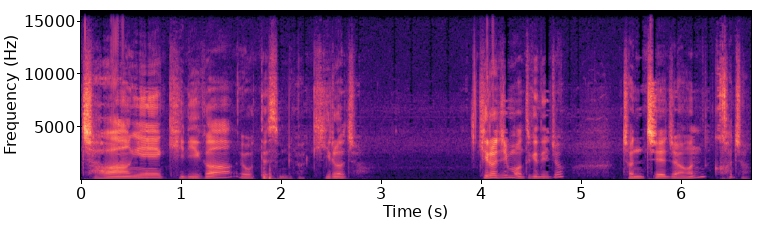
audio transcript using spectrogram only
저항의 길이가 어땠습니까? 길어져. 길어지면 어떻게 되죠? 전체 저항은 커져.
